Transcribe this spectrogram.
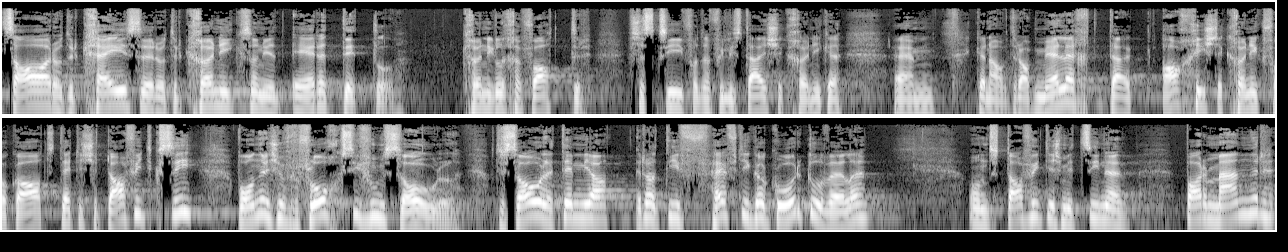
Zar oder Kaiser oder König, so ein Ehrentitel. Königlicher Vater ist das von den philistäischen Königen. Ähm, genau, der Abimelech, der Achish, der König von Gath, dort war David, wo er auf der Flucht war vom Saul. Der Saul hat ihm ja relativ heftigen Gurgel wollen. Und David ist mit seinen paar Männern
